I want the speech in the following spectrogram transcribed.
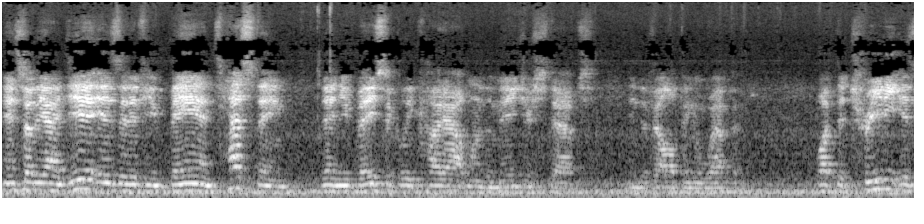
And so the idea is that if you ban testing, then you basically cut out one of the major steps in developing a weapon. What the treaty is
